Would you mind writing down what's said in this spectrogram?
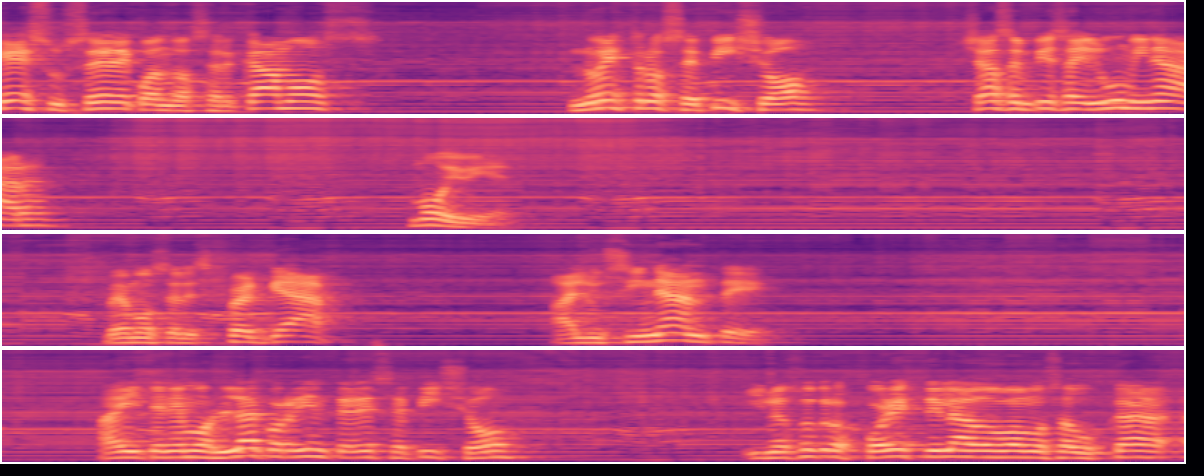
¿Qué sucede cuando acercamos nuestro cepillo? Ya se empieza a iluminar. Muy bien. Vemos el spread gap. Alucinante. Ahí tenemos la corriente de cepillo. Y nosotros por este lado vamos a buscar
